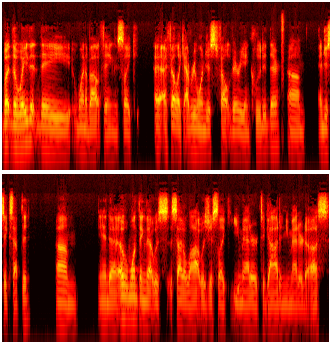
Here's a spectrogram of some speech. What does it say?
but the way that they went about things, like I, I felt like everyone just felt very included there um, and just accepted. Um, and uh, oh, one thing that was said a lot was just like you matter to God and you matter to us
